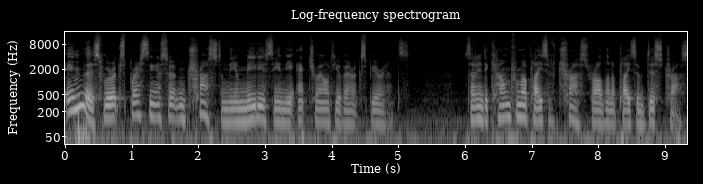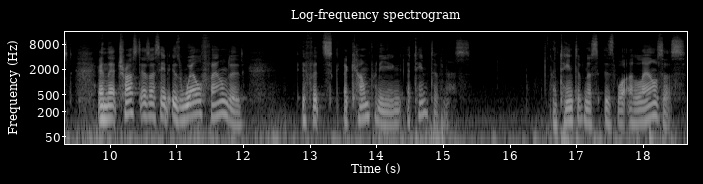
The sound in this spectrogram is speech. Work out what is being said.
in this, we're expressing a certain trust in the immediacy and the actuality of our experience. Starting to come from a place of trust rather than a place of distrust. And that trust, as I said, is well founded if it's accompanying attentiveness. Attentiveness is what allows us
